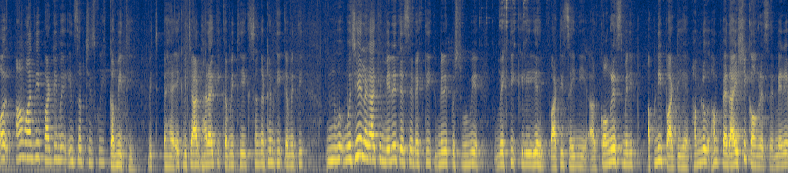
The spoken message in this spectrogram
और आम आदमी पार्टी में इन सब चीज़ की कमी थी। एक विचारधारा की कमी थी एक संगठन की कमी थी। मुझे लगा कि मेरे जैसे व्यक्ति, मेरे पृष्ठभूमि व्यक्ति के लिए ये पार्टी सही नहीं है और कांग्रेस मेरी अपनी पार्टी है। हम लोग, हम पैदाइशी कांग्रेस है। मेरे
